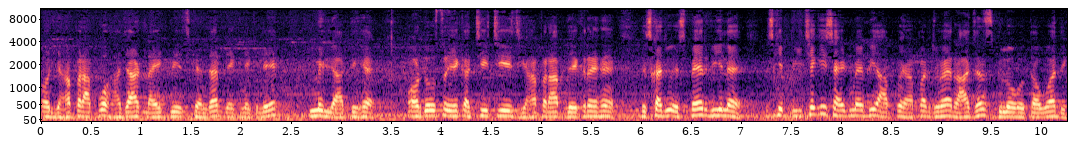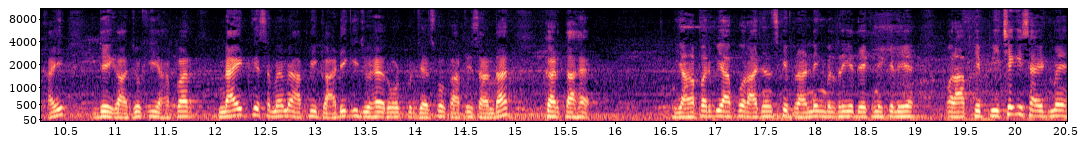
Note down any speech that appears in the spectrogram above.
और यहाँ पर आपको हज़ार लाइट भी इसके अंदर देखने के लिए मिल जाती है। और दोस्तों, एक अच्छी चीज़ यहाँ पर आप देख रहे हैं, इसका जो स्पेयर व्हील है, इसके पीछे की साइड में भी आपको यहाँ पर जो है राजंस ग्लो होता हुआ दिखाई देगा, जो कि यहाँ पर नाइट के समय में आपकी गाड़ी की जो है रोड प्रेजेंस को काफ़ी शानदार करता है। यहाँ पर भी आपको राजंस की ब्रांडिंग मिल रही है देखने के लिए और आपके पीछे की साइड में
